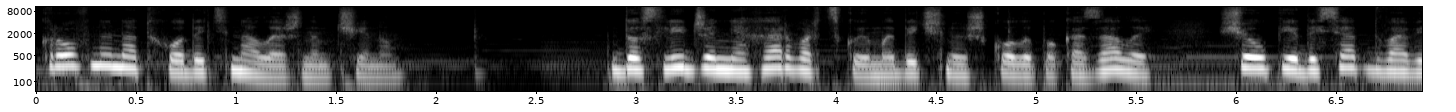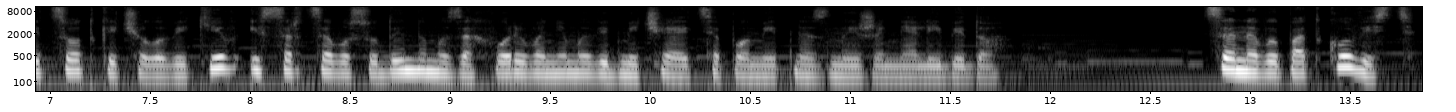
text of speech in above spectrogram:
кров не надходить належним чином. Дослідження Гарвардської медичної школи показали, що у 52% чоловіків із серцево-судинними захворюваннями відмічається помітне зниження лібідо. Це не випадковість,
